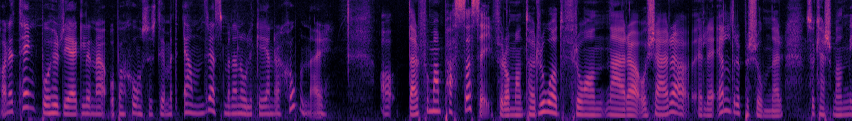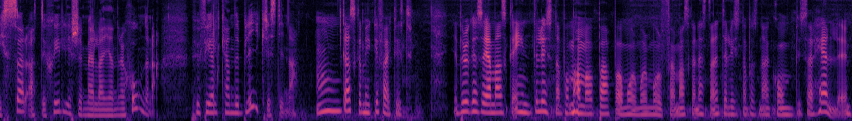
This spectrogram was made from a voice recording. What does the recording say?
Har ni tänkt på hur reglerna och pensionssystemet ändras mellan olika generationer? Ja, där får man passa sig, för om man tar råd från nära och kära eller äldre personer så kanske man missar att det skiljer sig mellan generationerna. Hur fel kan det bli, Kristina? Mm, ganska mycket faktiskt. Jag brukar säga att man ska inte lyssna på mamma och pappa och mormor och morfar. Man ska nästan inte lyssna på sina kompisar heller.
